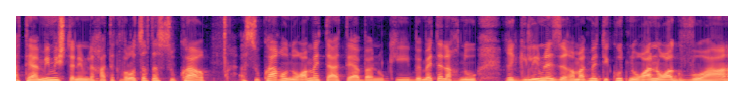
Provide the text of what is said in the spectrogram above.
הטעמים משתנים לך, אתה כבר לא צריך את הסוכר. הסוכר הוא נורא מתעתע בנו, כי באמת אנחנו רגילים לאיזה רמת מתיקות נורא נורא גבוהה,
